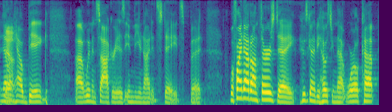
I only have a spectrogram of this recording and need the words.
knowing yeah. how big uh, women's soccer is in the United States. But we'll find out on Thursday who's going to be hosting that World Cup.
